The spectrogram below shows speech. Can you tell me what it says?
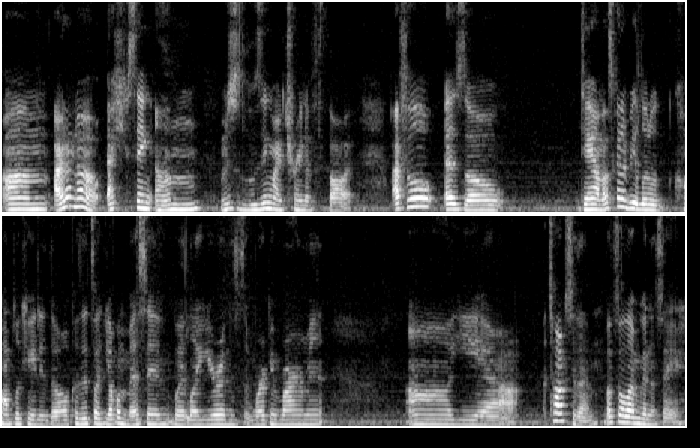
Um, I don't know. I keep saying um. I'm just losing my train of thought. I feel as though damn, that's to be a little complicated though cuz it's like y'all messing but like you're in this work environment. Uh yeah. Talk to them. That's all I'm to say.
